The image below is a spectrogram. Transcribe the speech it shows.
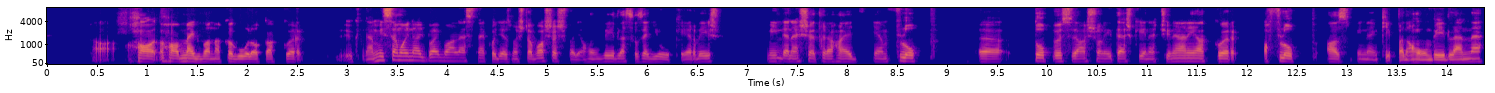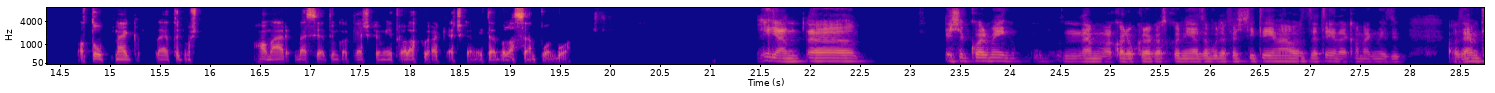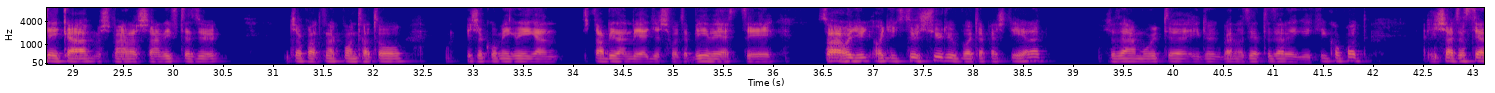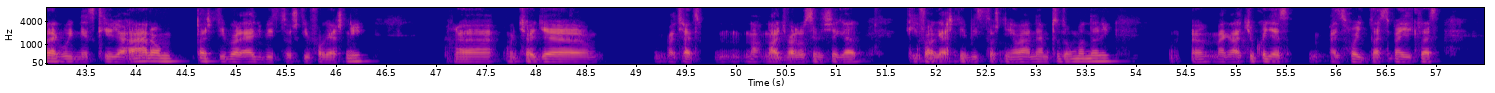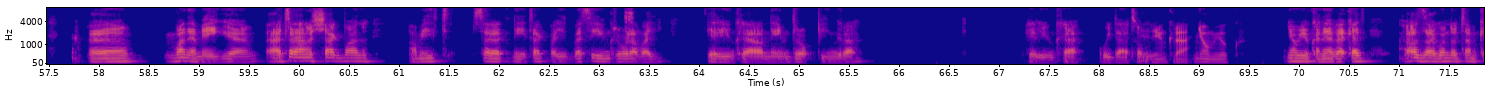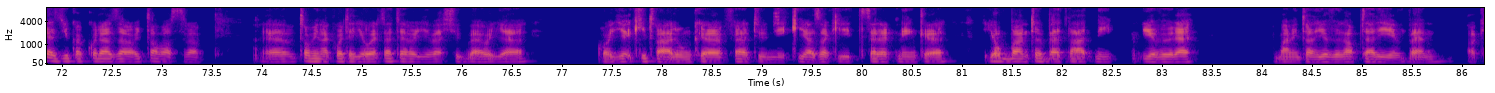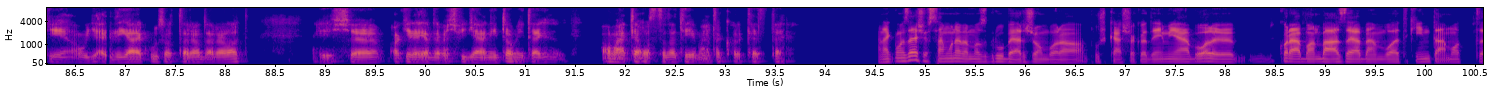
Ha, ha megvannak a gólok, akkor ők nem hiszem, hogy nagy bajban lesznek, hogy ez most a Vasas vagy a Honvéd lesz, az egy jó kérdés. Minden esetre, ha egy ilyen flop top összehasonlítást kéne csinálni, akkor a flop az mindenképpen a Honvéd lenne, a top meg lehet, hogy most ha már beszéltünk a Kecskemétről, akkor a Kecskemét ebből a szempontból. Igen, és akkor még nem akarok ragaszkodni ez a budapesti témához, de tényleg, ha megnézzük, az MTK most már lassan liftező csapatnak mondható, és akkor még régen stabilan B1-es volt a BVSC, szóval, hogy, hogy, hogy sűrűbb volt a pesti élet, és az elmúlt időkben azért ez eléggé kikopott, és hát ez tényleg úgy néz ki, hogy a három Pestiből egy biztos ki fog esni, úgyhogy vagy hát na, nagy valószínűséggel ki fog esni, biztos nyilván nem tudunk mondani. Meglátjuk, hogy ez, ez hogy lesz, melyik lesz. Van-e még általánosságban, amit szeretnétek, vagy beszéljünk róla, vagy térjünk rá a name droppingra? Térjünk rá, úgy látom. Térjünk rá, nyomjuk. Nyomjuk a neveket. Azzal gondoltam, kezdjük akkor azzal, hogy tavaszra. Tominak volt egy jó ötlete, hogy vessük be, hogy hogy kit várunk feltűnni, ki az, akit szeretnénk jobban többet látni jövőre, mármint a jövő naptári évben, aki úgy eddig elkúszott a radar alatt, és akire érdemes figyelni. Tomi, te, ha már te hoztad a témát, akkor kezdte. Nekem az első számú nevem az Gruber Zsombor a Puskás Akadémiából. Ő korábban Bázelben volt kint, ám ott,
